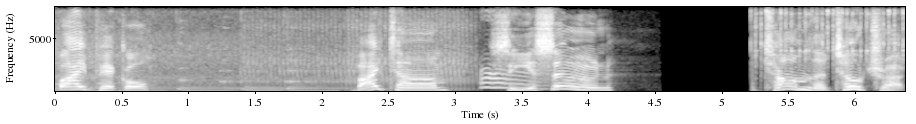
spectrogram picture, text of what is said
Bye, Pickle. Bye, Tom. See you soon. Tom the tow truck.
